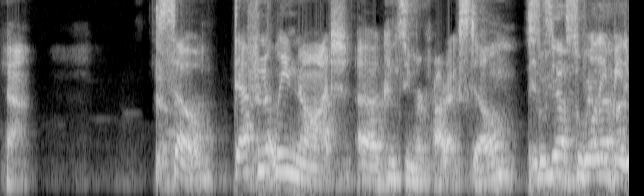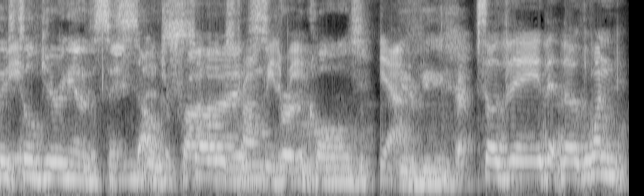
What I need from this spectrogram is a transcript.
Yeah. So definitely not a consumer product. Still, So yeah, so really are they B. still gearing at the same So- enterprise, so strong B2B. verticals, Yeah. B2B? So they the, the, the one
